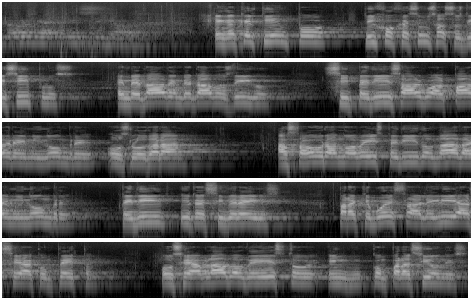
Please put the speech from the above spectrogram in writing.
Gloria a ti, Señor. En aquel tiempo dijo Jesús a sus discípulos, en verdad, en verdad os digo, si pedís algo al Padre en mi nombre, os lo dará. Hasta ahora no habéis pedido nada en mi nombre. Pedid y recibiréis, para que vuestra alegría sea completa. Os he hablado de esto en comparaciones.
